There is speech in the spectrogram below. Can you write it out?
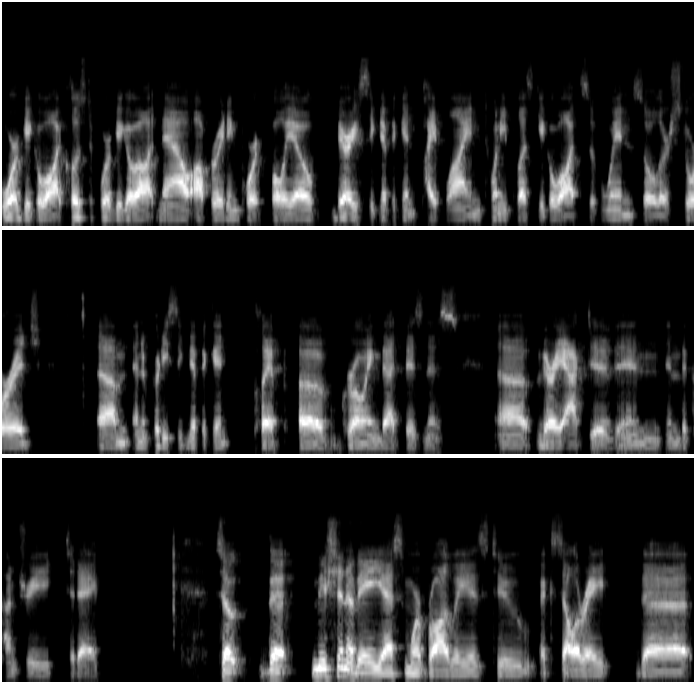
four gigawatt, close to four gigawatt now operating portfolio, very significant pipeline, 20 plus gigawatts of wind, solar storage, um, and a pretty significant clip of growing that business. Uh, very active in, in the country today. So the mission of AES more broadly is to accelerate the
